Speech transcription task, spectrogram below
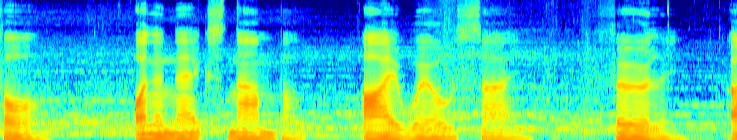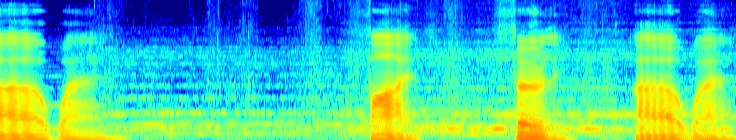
Four, on the next number, I will say fully away. Five, fully aware.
